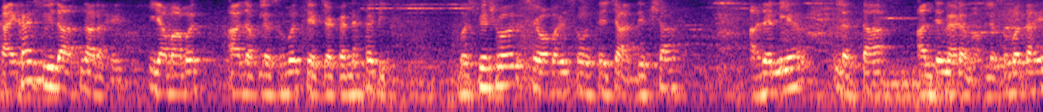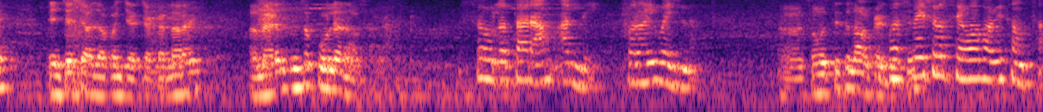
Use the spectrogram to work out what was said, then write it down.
काय काय सुविधा असणार आहेत याबाबत आज आपल्यासोबत चर्चा करण्यासाठी बसवेश्वर सेवाभावी संस्थेच्या अध्यक्षा आदरणीय लत्ता आलते मॅडम आपल्यासोबत आहे त्यांच्याशी आज आपण चर्चा करणार आहे मॅडम तुमचं पूर्ण नाव सांगा. सवलता राम आल्ले परळी वैजनाथ. संस्थेचं नाव काय? बसवेश्वर सेवाभावी संस्था.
